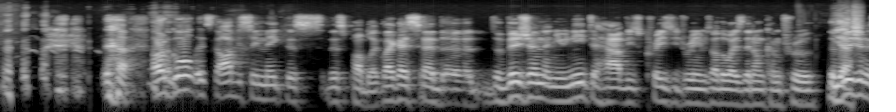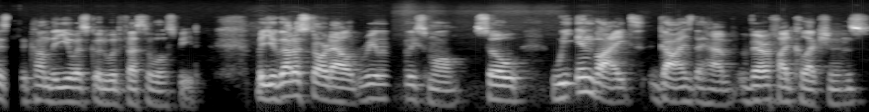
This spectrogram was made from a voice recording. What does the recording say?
our goal is to obviously make this this public. Like I said, the the vision, and you need to have these crazy dreams, otherwise they don't come true. The Yes. vision is to become the U.S. Goodwood Festival of Speed, but you got to start out really, really small. So we invite guys that have verified collections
